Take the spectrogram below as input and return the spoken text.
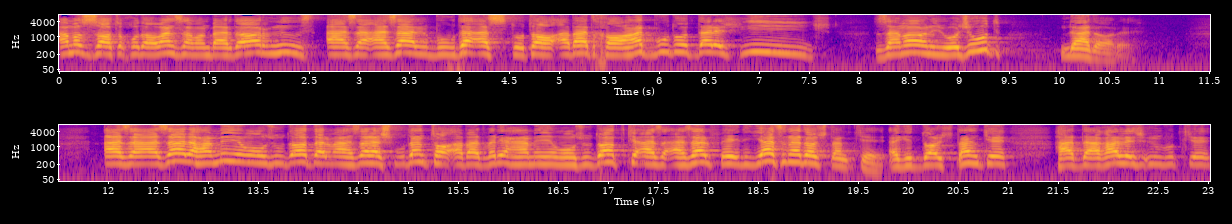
اما ذات خداوند زمان بردار نیست. از ازل بوده است و تا ابد خواهد بود و درش هیچ زمانی وجود نداره. از ازل همه موجودات در محضرش بودن تا ابد ولی همه موجودات که از ازل فعلیت نداشتند که. اگه داشتن که حداقلش این بود که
